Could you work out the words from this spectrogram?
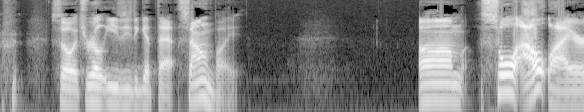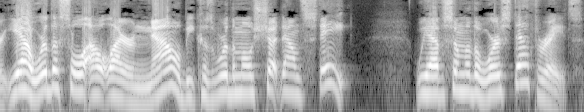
so it's real easy to get that soundbite. Um, sole outlier. Yeah, we're the sole outlier now because we're the most shut down state. We have some of the worst death rates.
